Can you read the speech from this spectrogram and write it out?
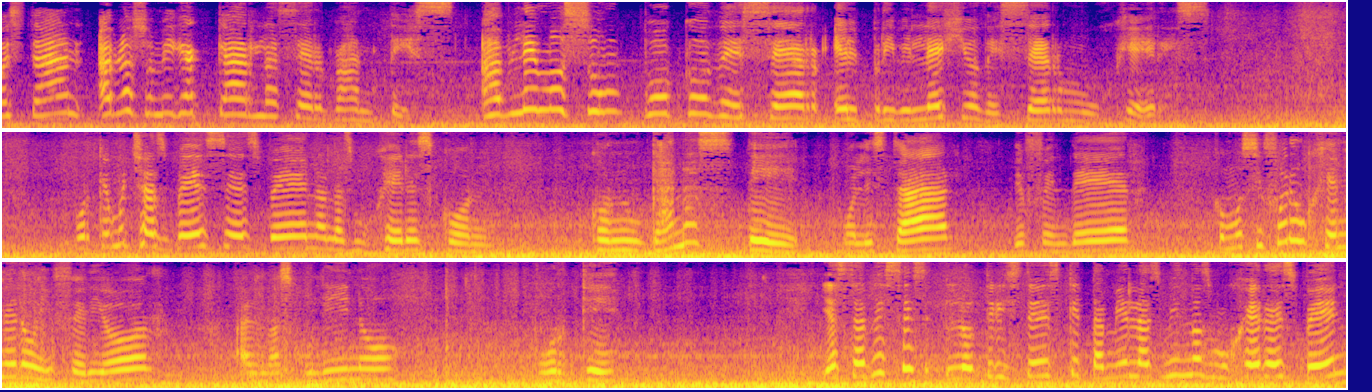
¿cómo están? Habla su amiga Carla Cervantes. Hablemos un poco de ser, el privilegio de ser mujeres. Porque muchas veces ven a las mujeres con, con ganas de molestar, de ofender, como si fuera un género inferior al masculino. ¿Por qué? Y hasta a veces lo triste es que también las mismas mujeres ven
